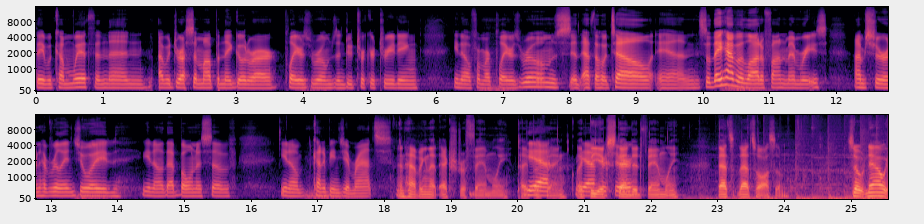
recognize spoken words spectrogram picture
they would come with, and then I would dress them up, and they'd go to our players' rooms and do trick or treating you know, from our players' rooms at the hotel. And so they have a lot of fond memories, I'm sure, and have really enjoyed, you know, that bonus of, you know, kind of being gym rats. And having that extra family type Yeah. of thing, like Yeah, the for sure. extended family. That's that's awesome. So now,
